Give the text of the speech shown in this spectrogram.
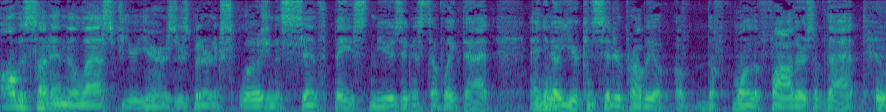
all of a sudden in the last few years, there's been an explosion of synth-based music and stuff like that. And you know, hmm. you're considered probably a, a, the, one of the fathers of that. Hmm.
